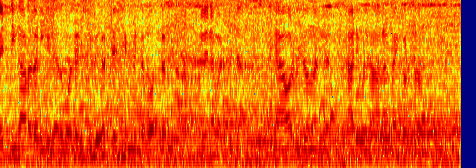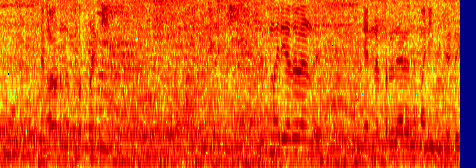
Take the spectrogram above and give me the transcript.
വെഡിങ് കാർഡൊക്കെ അടിക്കില്ലേ? അതുപോലെ അടിക്കുന്നത് ജിമ്മിന്റെ പോസ്റ്റർ ഇതിനെ പഠിപ്പിച്ച. ഞാൻ പഠിപ്പിച്ചൊന്നുമല്ല അടിപൊളി സാധനം ഉണ്ടാക്കി കൊടുത്തത്. ഞങ്ങളവിടെ നിന്ന് പുറത്താക്കി. ഒരു മര്യാദ വേണ്ട? എന്നെ എത്ര നേരം ഒന്ന് പണിയിപ്പിച്ചിട്ട്?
